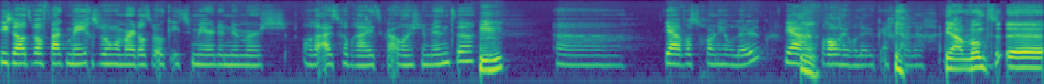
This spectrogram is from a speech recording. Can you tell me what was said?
Lisa had wel vaak meegezongen, maar dat we ook iets meer de nummers hadden uitgebreid qua arrangementen. Mhm. Ja, het was gewoon heel leuk. Ja, Ja. vooral heel leuk en gezellig. Ja, want eh,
